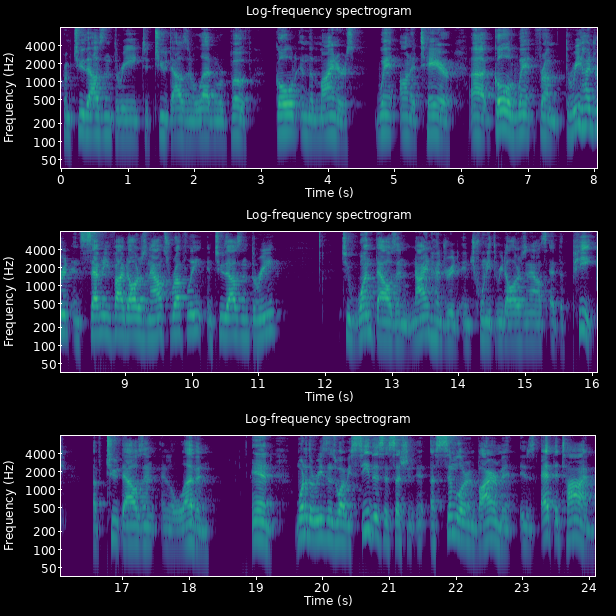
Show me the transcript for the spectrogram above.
from 2003 to 2011, where both gold and the miners went on a tear. Uh, gold went from $375 an ounce roughly in 2003 to $1,923 an ounce at the peak of 2011. And one of the reasons why we see this as such an, a similar environment is at the time,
